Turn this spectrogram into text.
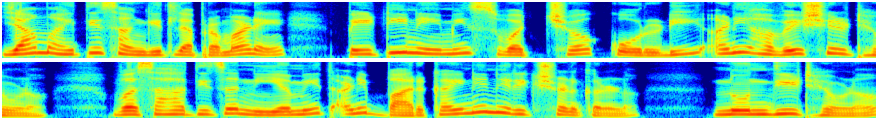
या माहिती सांगितल्याप्रमाणे पेटी नेहमी स्वच्छ कोरडी आणि हवेशीर ठेवणं वसाहतीचं नियमित आणि बारकाईने निरीक्षण करणं नोंदी ठेवणं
